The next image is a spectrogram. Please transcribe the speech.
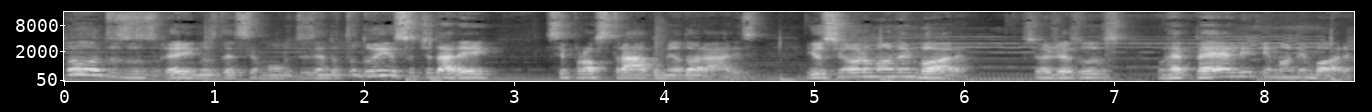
todos os reinos desse mundo, dizendo: Tudo isso te darei se prostrado me adorares. E o Senhor o manda embora. O Senhor Jesus o repele e manda embora.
